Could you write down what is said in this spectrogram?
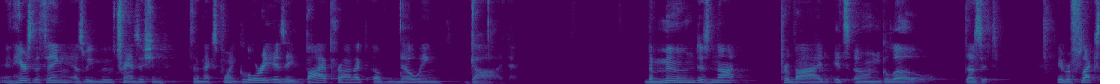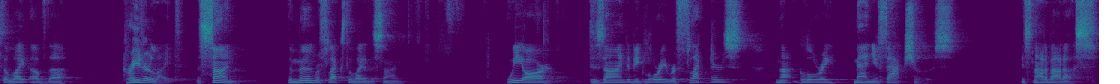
And here's the thing as we move transition to the next point glory is a byproduct of knowing God. The moon does not provide its own glow, does it? It reflects the light of the greater light, the sun. The moon reflects the light of the sun. We are designed to be glory reflectors, not glory manufacturers. It's not about us.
